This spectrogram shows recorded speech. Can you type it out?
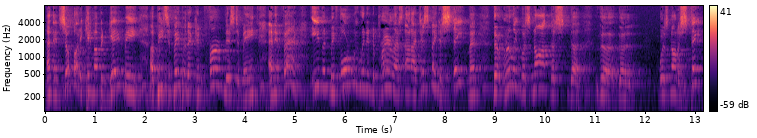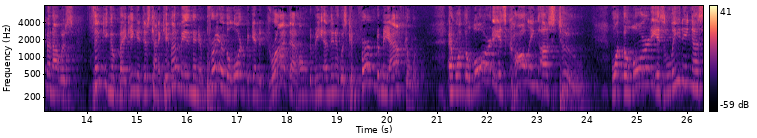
and then somebody came up and gave me a piece of paper that confirmed this to me. And in fact, even before we went into prayer last night, I just made a statement that really was not the the the, the was not a statement I was thinking of making. It just kind of came out of me. And then in prayer, the Lord began to drive that home to me, and then it was confirmed to me afterward. And what the Lord is calling us to, what the Lord is leading us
